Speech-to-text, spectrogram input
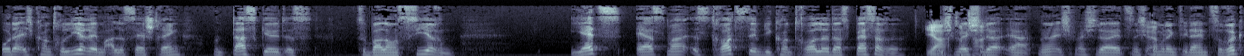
oder ich kontrolliere eben alles sehr streng. Und das gilt es zu balancieren. Jetzt erstmal ist trotzdem die Kontrolle das Bessere. Ja, ich total. möchte da, ja, ne, ich möchte da jetzt nicht Ja. unbedingt wieder hin zurück.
